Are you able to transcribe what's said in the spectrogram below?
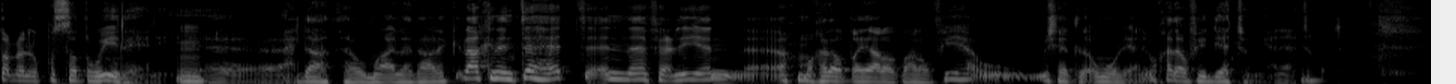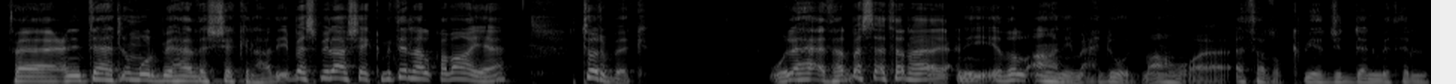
طبعا القصة طويلة يعني مم. آه، أحداثها وما إلى ذلك لكن انتهت انه فعليا هم خذوا طياره وطاروا فيها ومشت الأمور يعني وخذوا فديتهم يعني أعتقد فيعني انتهت الأمور بهذا الشكل هذه. بس بلا شك مثل هالقضايا تربك ولها أثر بس أثرها يعني يظل آني محدود. ما هو أثر كبير جدا مثل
